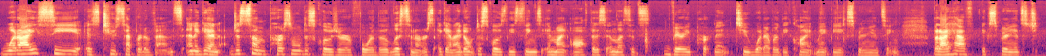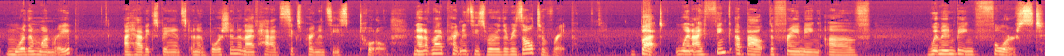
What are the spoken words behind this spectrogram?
what I see is two separate events. And again, just some personal disclosure for the listeners. Again, I don't disclose these things in my office unless it's very pertinent to whatever the client might be experiencing. But I have experienced more than one rape. I have experienced an abortion and I've had six pregnancies total. None of my pregnancies were the result of rape. But when I think about the framing of women being forced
